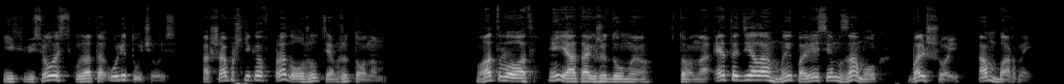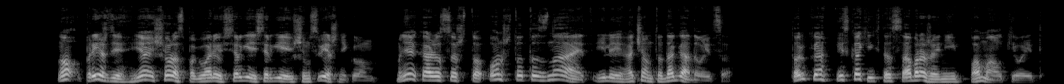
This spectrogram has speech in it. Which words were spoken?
их веселость куда-то улетучилась, а Шапошников продолжил тем же тоном. Вот-вот, и я также думаю, что на это дело мы повесим замок, большой, амбарный. Но прежде я еще раз поговорю с Сергеем Сергеевичем Свешниковым. Мне кажется, что он что-то знает или о чем-то догадывается. Только из каких-то соображений помалкивает.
